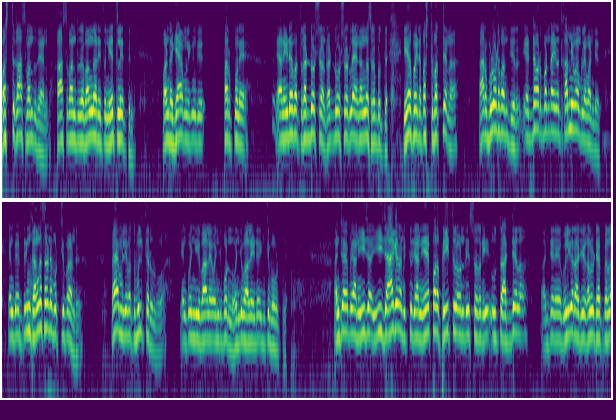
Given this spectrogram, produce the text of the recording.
ಮಸ್ತ್ ಕಾಸು ಬಂದದೆ ಯಾನು ಕಾಸು ಬಂದದೆ ಬಂಗಾರ ಇತ್ತು ಎತ್ತಲೆ ಇತ್ತು ಪಂಡ ಗ್ಯಾಮ್ಲಿಂಗ್ ಪರ್ಪುಣೆ. ಯಾನು ಇಡೇ ಬತ್ತು ರಡ್ಡು ವರ್ಷ ರಡ್ಡು ವರ್ಷ ಹೆಂಗೆ ಹಂಗಸ್ರ ಬರುತ್ತೆ. ಏ ಪೈಡೆ ಫಸ್ಟ್ ಬತ್ತೇನ? ಯಾರು ಬುಡೋಟ ಬಂದಿರು. ಎಡ್ಡವಾಡ ಬಂಡ ಇನ್ನೊಂದು ಕಮ್ಮಿ ಮಾಡ್ಲೆ ಬಂದಿರು. ಹೆಂಗೆ ಡ್ರಿಂಕ್ ಹಂಗಸರನೆ ಬುಚ್ಚಿ ಬಂಡು ಫ್ಯಾಮಿಲಿ ಮತ್ತು ಬುಲ್ತಿರು ಹೆಂಗೆ ಒಂಜಿ ಬಾಲೆ ಒಂಜಿ ಪೊಣ್ಣು ಒಂಜಿ ಬಾಲೆ ಇಡ, ಇಂಚಿ ಬಿಟ್ನೆ. ಅಂಚೆ ನಾನು ಈ ಜಾ, ಈ ಜಾಗದ ಮಿತ್ತು ನಾನು ಏಪಲ ಪ್ರೀತಿಲ ಉಂಡು ಈ ಉಲ್ತ ಅಜ್ಜೆಲ ಅಂಚನೆ ಗುಲಿಗರಾಜು ಕಲು ಟೆಪ್ಪೆಲ್ಲ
